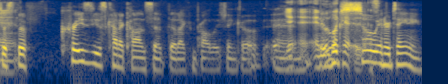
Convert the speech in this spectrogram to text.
just the f- craziest kind of concept that I can probably think of. And, Yeah, and- and it, it looks like so it's- entertaining.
